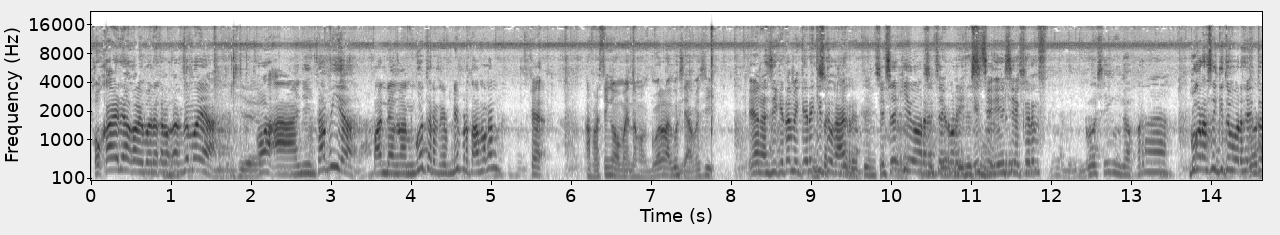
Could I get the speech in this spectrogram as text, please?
Kok kayak dia kalau ibadah kalau kata mah ya? Wah anjing. Tapi ya pandangan gue terhadap dia pertama kan kayak apa sih nggak mau main sama gue lah gue siapa sih? Ya nggak sih kita mikirnya gitu kan. Insecure insecure. Insecure insecure Gue sih. nggak pernah. gue ngerasa gitu pada itu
